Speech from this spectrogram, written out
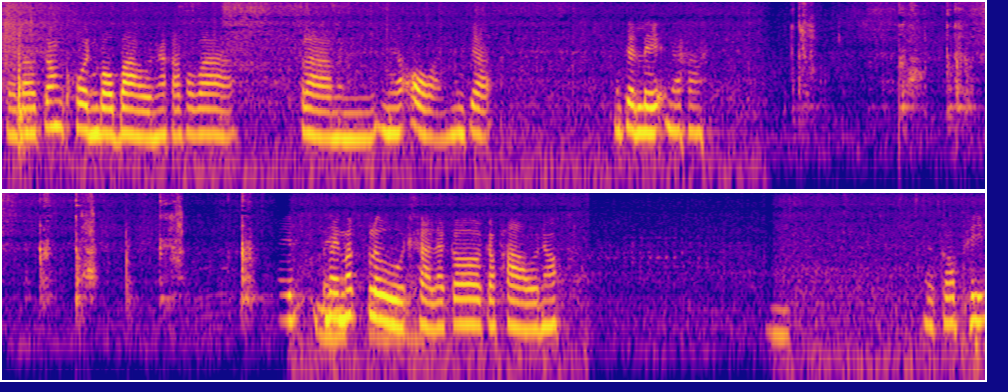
แต่เราต้องคนเบาๆนะคะ เพราะว่าปลามันเนื้ออ่อนมันจะ มันจะเละนะคะ ใบมะกรูดค่ะ แล้วก็กะเพราเนาะแล้วก็พริก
